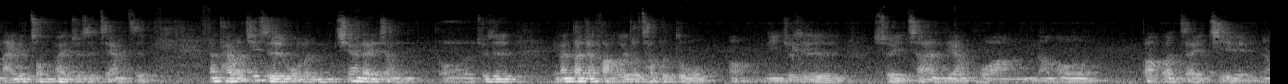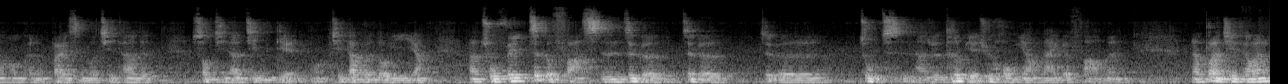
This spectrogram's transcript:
哪一个宗派就是这样子。那台湾其实我们现在来讲，哦，就是你看大家法会都差不多哦，你就是水忏梁皇，然后八关斋戒，然后可能拜什么其他的诵其他经典哦，其实大部分都一样。那除非这个法师，这个这个这个住持，他就特别去弘扬哪一个法门，那不然其实台湾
